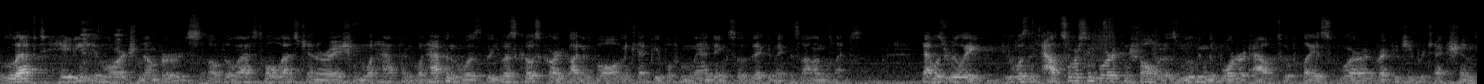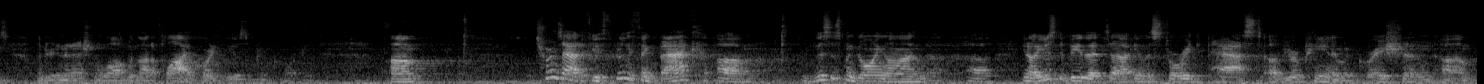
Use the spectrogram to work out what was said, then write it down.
left Haiti in large numbers over the last whole last generation, what happened? What happened was the U.S. Coast Guard got involved and kept people from landing so that they could make asylum claims. That was really, it wasn't outsourcing border control, but it was moving the border out to a place where refugee protections under international law would not apply, according to the U.S. Supreme Court. Um, turns out, if you really think back, um, this has been going on. Uh, you know, it used to be that uh, in the storied past of European immigration, um,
